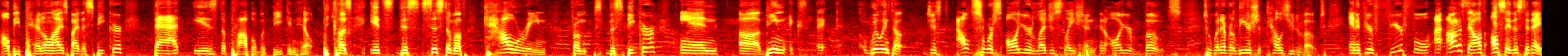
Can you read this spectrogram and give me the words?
I'll be penalized by the speaker. That is the problem with Beacon Hill because it's this system of cowering from the speaker and uh, being ex- eh, willing to just outsource all your legislation and all your votes to whatever leadership tells you to vote. And if you're fearful, I, honestly, I'll, I'll say this today:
